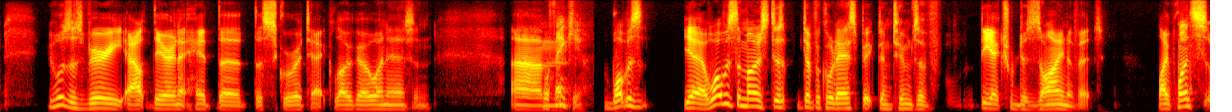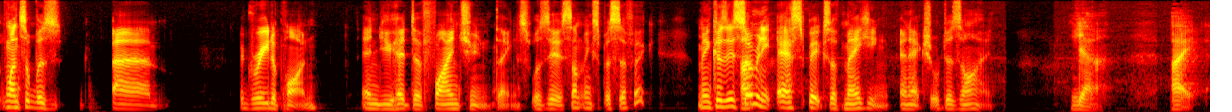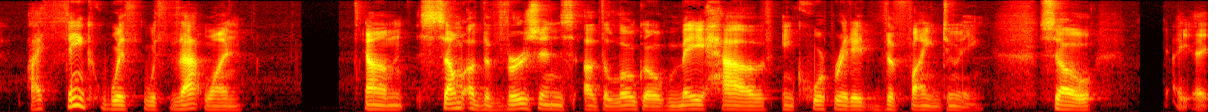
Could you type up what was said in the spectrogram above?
yours was very out there, and it had the the Screw Attack logo on it. And um, well, thank you. what was yeah what was the most di- difficult aspect in terms of the actual design of it like once once it was um, agreed upon and you had to fine tune things? Was there something specific? I mean because there's so Uh, many aspects of making an actual design. Yeah, I I think with with that one, um, some of the versions of the logo may have incorporated the fine tuning. So,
